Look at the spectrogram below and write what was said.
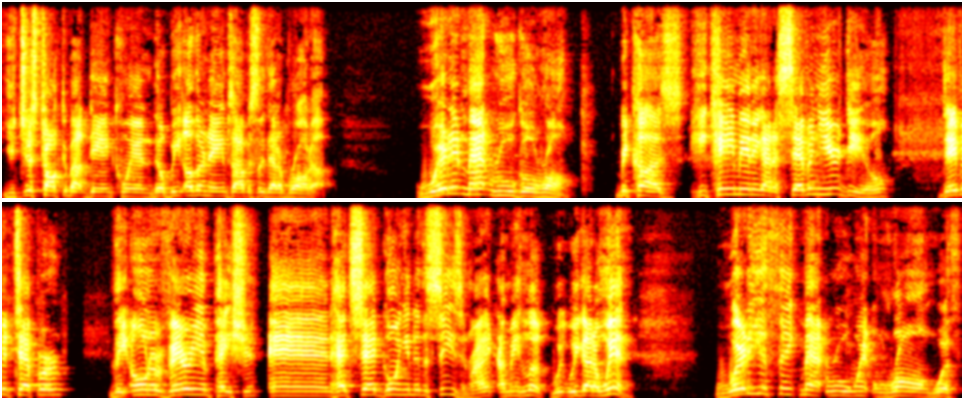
You just talked about Dan Quinn. There'll be other names, obviously, that are brought up. Where did Matt Rhule go wrong? Because he came in and got a seven year deal. David Tepper the owner very impatient and had said going into the season, right? I mean, look, we, we got to win. Where do you think Matt Rhule went wrong with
